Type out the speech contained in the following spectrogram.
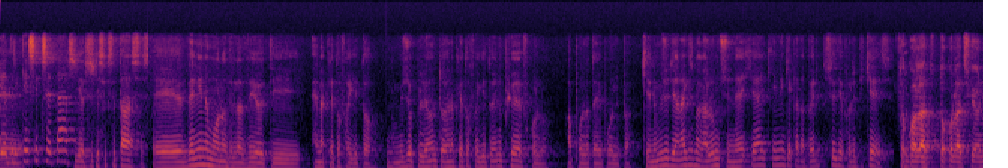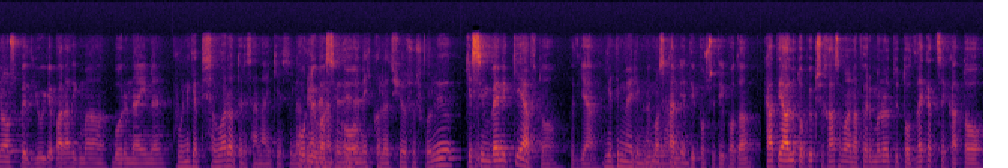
Ιατρικές εξετάσεις. Ιατρικές εξετάσεις. Ε, δεν είναι μόνο δηλαδή ότι ένα πιατό φαγητό. Νομίζω πλέον το ένα πιατό φαγητό είναι πιο εύκολο από όλα τα υπόλοιπα. Και νομίζω ότι οι ανάγκες μεγαλώνουν συνέχεια και είναι και κατά περίπτωση διαφορετικές. Το, κολα... το κολατσιό ενός παιδιού, για παράδειγμα, μπορεί να είναι. που είναι και από τις σοβαρότερες ανάγκες. Δηλαδή, Πολύ αν βασικό. ένα παιδί δεν έχει κολατσιό στο σχολείο. Και συμβαίνει και αυτό, παιδιά. Γιατί μέρη Δεν μας μιλάμε. κάνει εντύπωση τίποτα. Κάτι άλλο το οποίο ξεχάσαμε να αναφέρουμε είναι ότι το 10%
